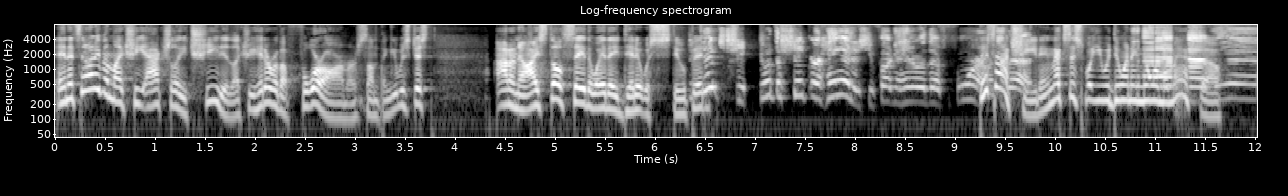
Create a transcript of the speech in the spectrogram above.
and it's not even like she actually cheated. Like she hit her with a forearm or something. It was just. I don't know. I still say the way they did it was stupid. Did she? She went to shake her hand and she fucking hit her with her forearm. That's not that? cheating. That's just what you would do in a normal match, though. yeah,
